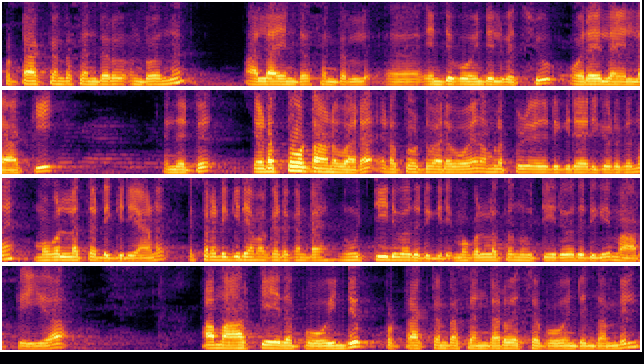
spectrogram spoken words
പ്രൊട്ടാക്ടറിന്റെ സെന്റർ കൊണ്ടുവന്ന് ആ ലൈനിന്റെ സെന്ററിൽ എൻഡ് പോയിന്റിൽ വെച്ചു. ഒരേ ലൈനിലാക്കി എന്നിട്ട് ഇടത്തോട്ടാണ് വര. ഇടത്തോട്ട് വര പോയാൽ നമ്മൾ എപ്പോഴും ഡിഗ്രി ആയിരിക്കും എടുക്കുന്നത്? മുകളിലത്തെ ഡിഗ്രിയാണ് എത്ര ഡിഗ്രി നമുക്ക് എടുക്കേണ്ടത് നൂറ്റി ഇരുപത് ഡിഗ്രി മുകളിലത്തെ നൂറ്റി ഇരുപത് ഡിഗ്രി മാർക്ക് ചെയ്യുക. ആ മാർക്ക് ചെയ്ത പോയിന്റും പ്രൊട്രാക്ടറിന്റെ സെന്റർ വെച്ച പോയിന്റും തമ്മിൽ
